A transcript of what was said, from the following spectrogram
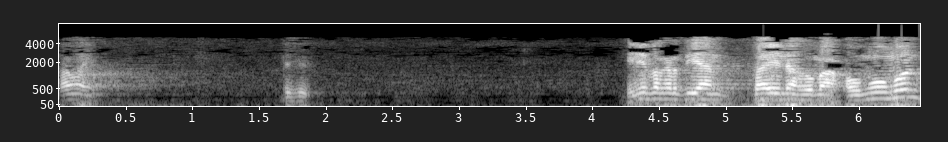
Paham ya? Ini pengertian bainahuma umumun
